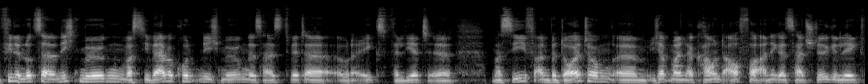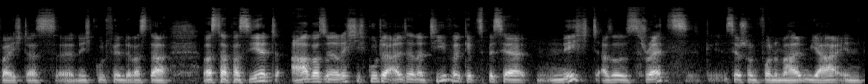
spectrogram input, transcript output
viele Nutzer nicht mögen, was die Werbekunden nicht mögen. Das heißt, Twitter oder X verliert äh, massiv an Bedeutung. Ähm, ich habe meinen Account auch vor einiger Zeit stillgelegt, weil ich das äh, nicht gut finde, was da, was da passiert. Aber so eine richtig gute Alternative gibt es bisher nicht. Also Threads ist ja schon vor einem halben Jahr in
